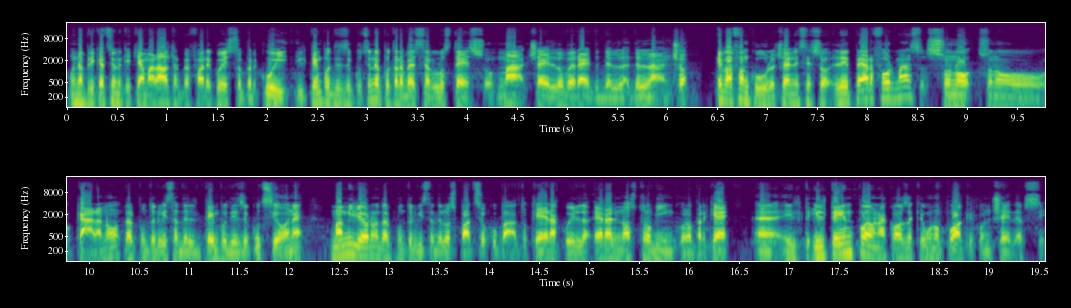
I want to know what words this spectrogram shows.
un'applicazione che chiama l'altra per fare questo, per cui il tempo di esecuzione potrebbe essere lo stesso, ma c'è l'overhead del, del lancio, e vaffanculo, cioè nel senso le performance sono, sono, calano dal punto di vista del tempo di esecuzione, ma migliorano dal punto di vista dello spazio occupato, che era, quel, era il nostro vincolo, perché eh, il, il, tempo è una cosa che uno può anche concedersi,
